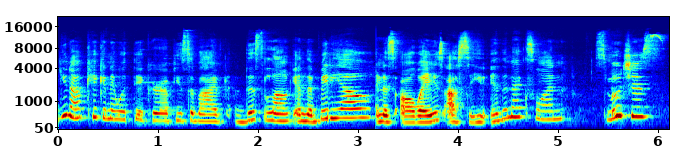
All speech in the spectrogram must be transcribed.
you know, kicking it with your girl if you survived this long in the video. And as always, I'll see you in the next one. Smooches!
